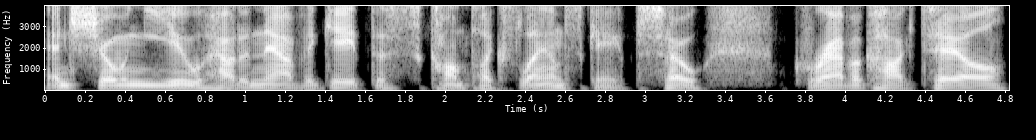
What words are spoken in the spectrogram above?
and showing you how to navigate this complex landscape. So grab a cocktail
